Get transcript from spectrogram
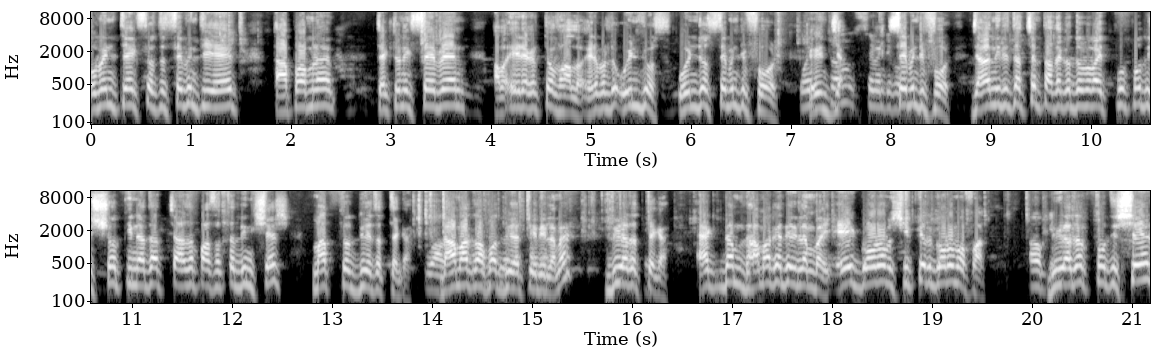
ওভেন টেক্স হচ্ছে সেভেন্টি এইট তারপর আপনার টেকটনিক সেভেন আবার এই রেকর্ডটাও ভালো। এটা বলতে windows windows seventy four seventy four যারা নিতে চাচ্ছেন তাদেরকে ধরবো ভাই পঁচিশশো তিন হাজার চার হাজার পাঁচ হাজার দিন শেষ মাত্র দুই হাজার টাকা। ধামাকা অফার দুই হাজার টাকা দিলাম হ্যাঁ? দুই হাজার টাকা। একদম ধামাকা দিয়ে দিলাম ভাই। এই গরম শীতের গরম অফার দুই হাজার পঁচিশের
